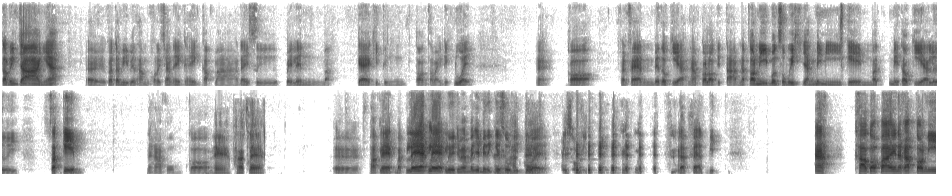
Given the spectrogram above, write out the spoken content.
ตับลิงจาอย่างเงี้ยเออก็จะมีไปทำคอลเลกชันให้ให้กลับมาได้ซื้อไปเล่นแบบแก้คิดถึงตอนสมัยเด็กด้วยเออก็แฟนๆ Metal Gear นะครับ ก็รอติดตามนะตอนนี้บนสวิชยังไม่มีเกม Metal Gear เลย สักเกมนะครับผมก็แน่ภาคแรก เออภาคแรกแบบแรกแรกๆเลยใช่ไหมไม่ใช่ Metal Gear เอโซอลิดภาคแรกด้วย ไม่สนอีกแบบ8บิตอะข่าวต่อไปนะครับ ตอนนี้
